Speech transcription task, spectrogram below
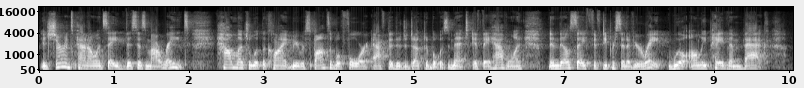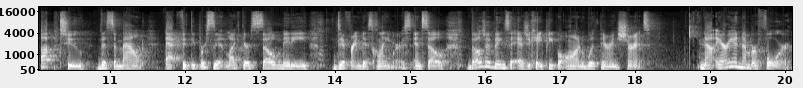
insurance panel and say, This is my rate. How much would the client be responsible for after the deductible is met if they have one? And they'll say 50% of your rate. We'll only pay them back up to this amount at 50%. Like there's so many different disclaimers. And so those are things to educate people on with their insurance. Now, area number four,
